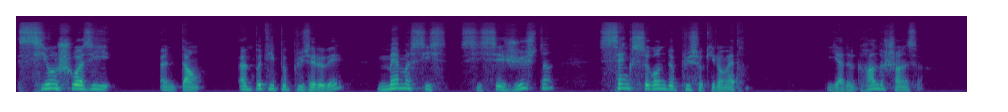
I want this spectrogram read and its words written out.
Si on choisit un temps un petit peu plus élevé, même si, si c'est juste 5 secondes de plus au kilomètre, il y a de grandes chances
